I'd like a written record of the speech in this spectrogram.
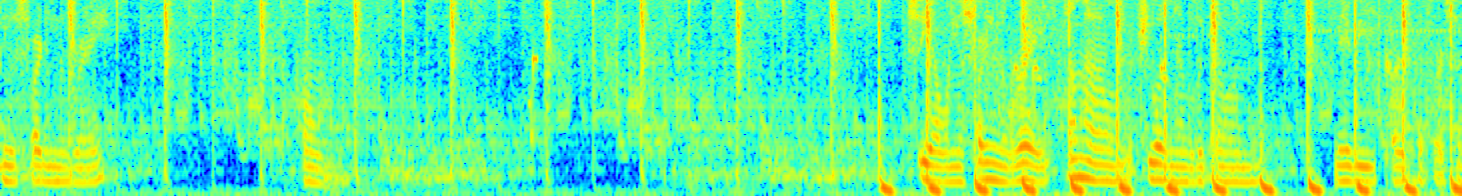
He was fighting the Rey. Um. So yeah, when he was fighting the race, somehow she wasn't able to kill him. Maybe because the person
